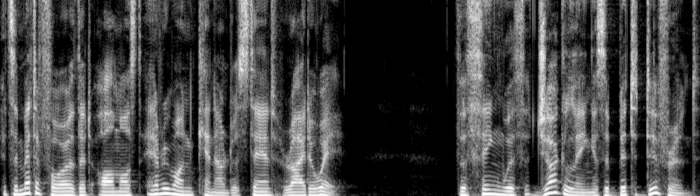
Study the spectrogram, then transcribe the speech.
It's a metaphor that almost everyone can understand right away. The thing with juggling is a bit different.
